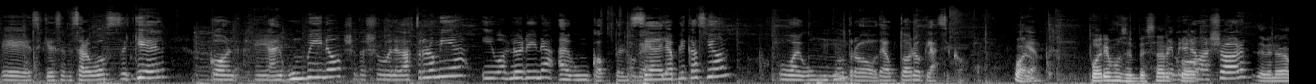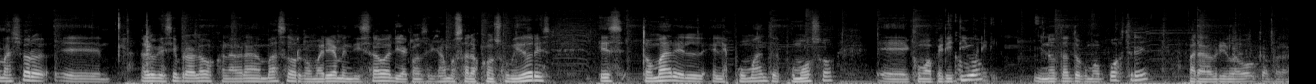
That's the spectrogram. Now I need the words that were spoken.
Eh, si quieres empezar vos, Ezequiel, con eh, algún vino, yo te ayudo a la gastronomía, y vos, Lorena, algún cóctel, sea de la aplicación o algún otro de autor o clásico. Bueno, Bien. podríamos empezar De con... menor a mayor. De menor a mayor, eh, algo que siempre hablamos con la gran ambassador, con María Mendizábal, y aconsejamos a los consumidores, es tomar el, el espumante espumoso como, aperitivo, Como aperitivo. y no tanto como postre, para abrir la boca. para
